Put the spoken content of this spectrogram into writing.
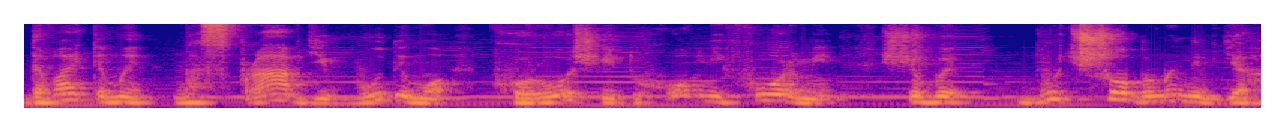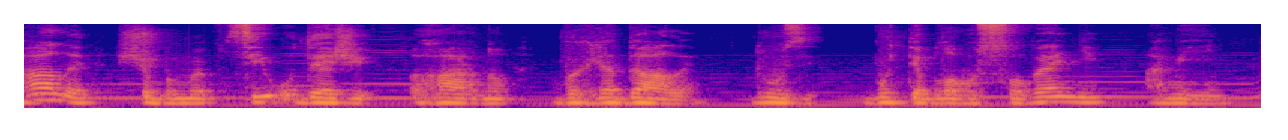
Давайте ми насправді будемо в хорошій духовній формі, щоб будь-що би ми не вдягали, щоб ми в цій одежі гарно виглядали. Друзі, будьте благословенні. Амінь.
